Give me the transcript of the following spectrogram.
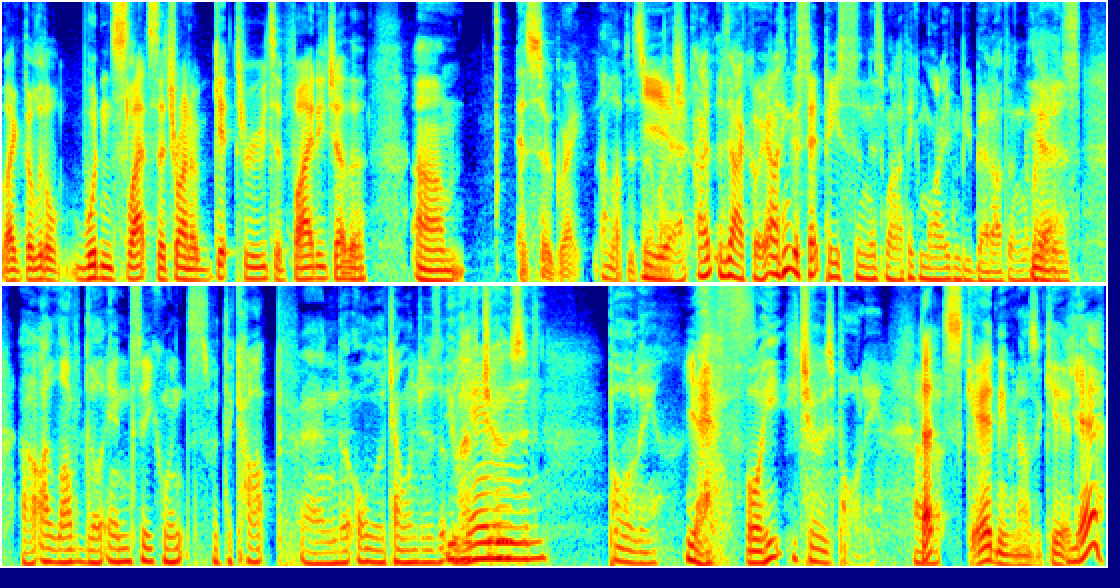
like the little wooden slats they're trying to get through to fight each other. Um, it's so great. I loved it so yeah, much. I, exactly. I think the set pieces in this one, I think, might even be better than the Yeah. Raiders. Uh, I loved the end sequence with the cup and the, all the challenges at You have end. chosen poorly, Yes. or he he chose poorly. that scared me when I was a kid. yeah,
